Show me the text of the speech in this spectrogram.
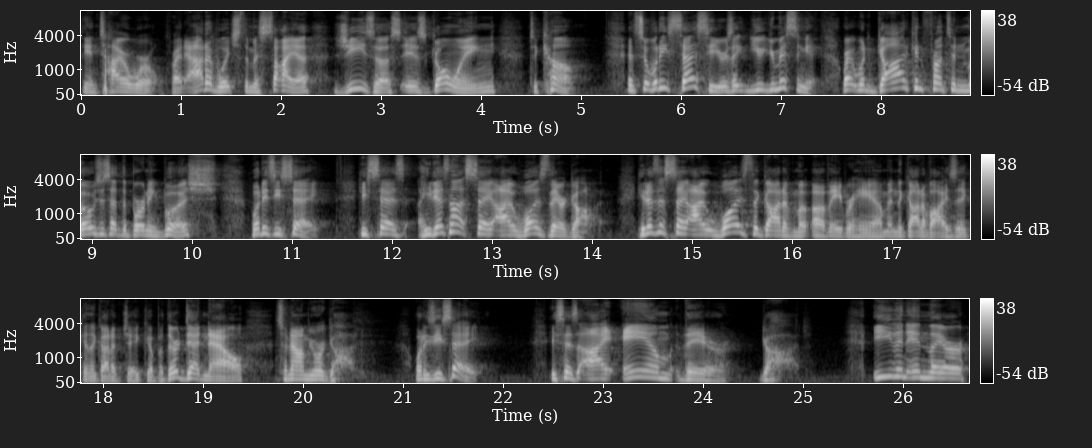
the entire world, right? Out of which the Messiah, Jesus, is going to come. And so what he says here is that you're missing it, right? When God confronted Moses at the burning bush, what does he say? He says, he does not say, I was their God. He doesn't say, I was the God of, of Abraham and the God of Isaac and the God of Jacob, but they're dead now, so now I'm your God. What does he say? He says, I am their God. Even in their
